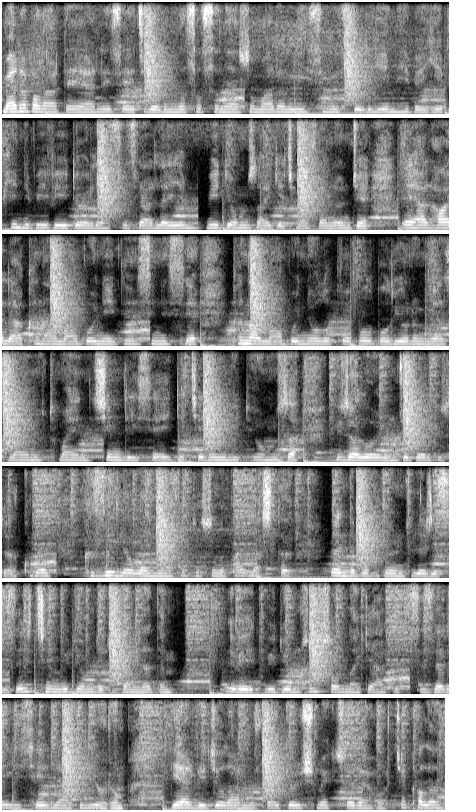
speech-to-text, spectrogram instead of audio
Merhabalar değerli izleyicilerim. Nasılsınız? Umarım iyisinizdir. Yeni ve yepyeni bir video ile sizlerleyim. Videomuza geçmeden önce eğer hala kanalıma abone değilsinizse kanalıma abone olup ve bol bol yorum yazmayı unutmayın. Şimdi ise geçelim videomuza. Güzel oyuncu bir güzel Kural. Kızıyla olan yeni fotosunu paylaştı. Ben de bu görüntüleri sizler için videomda düzenledim. Evet videomuzun sonuna geldik. Sizlere iyi seyirler diliyorum. Diğer videolarımızda görüşmek üzere. Hoşçakalın.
